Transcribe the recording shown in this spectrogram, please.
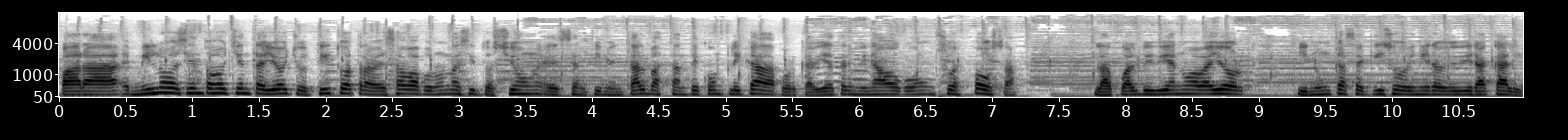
Para 1988 Tito atravesaba por una situación eh, sentimental bastante complicada porque había terminado con su esposa, la cual vivía en Nueva York y nunca se quiso venir a vivir a Cali.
